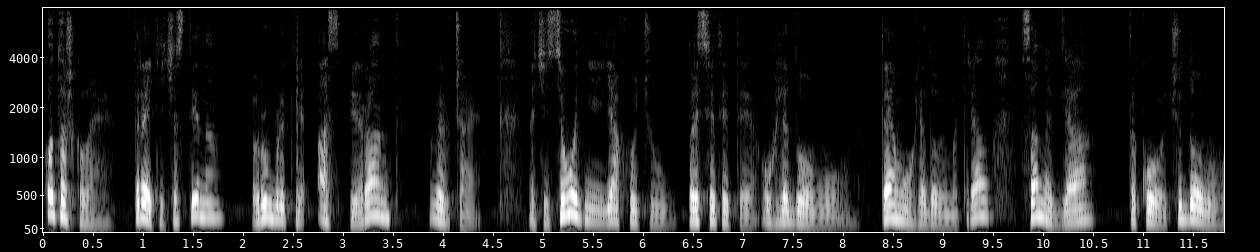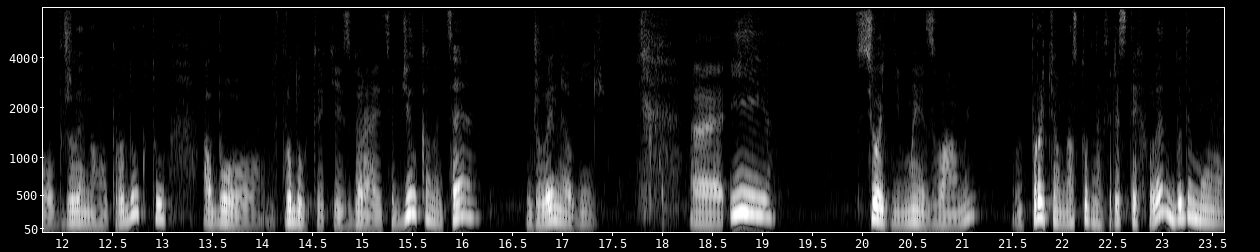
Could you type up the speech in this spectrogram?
Отож, колеги, третя частина рубрики Аспірант вивчає. Значить, сьогодні я хочу присвятити оглядову тему, оглядовий матеріал саме для такого чудового бджолиного продукту або продукту, який збирається бджілками, це бджолине обніжжя. Е, і сьогодні ми з вами протягом наступних 30 хвилин будемо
